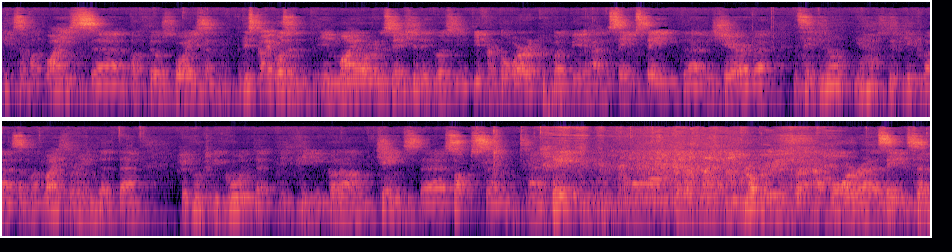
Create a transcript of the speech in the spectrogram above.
give some advice uh, of those boys. And this guy wasn't in my organization; it was in different org, but we had the same state. Uh, we shared. Uh, and said, you know, you have to give uh, some advice for him that. Uh, it would be good that if he gonna change the socks um, uh, daily, uh, then uh, he probably gonna have more uh, sales uh,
